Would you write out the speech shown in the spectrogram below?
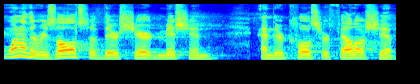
One of the results of their shared mission and their closer fellowship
